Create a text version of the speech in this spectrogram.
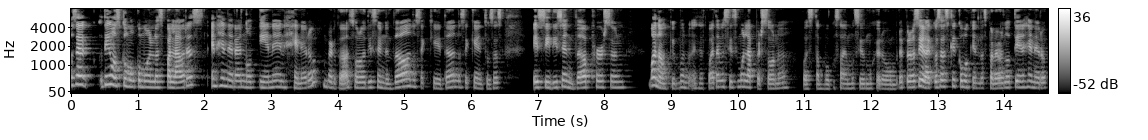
o sea, digamos, como, como las palabras en general no tienen género, ¿verdad? Solo dicen the, no sé qué, the, no sé qué. Entonces, eh, si dicen the person, bueno, aunque bueno, en español también si decimos la persona, pues tampoco sabemos si es mujer o hombre. Pero sí, la cosa es que como que las palabras no tienen género,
